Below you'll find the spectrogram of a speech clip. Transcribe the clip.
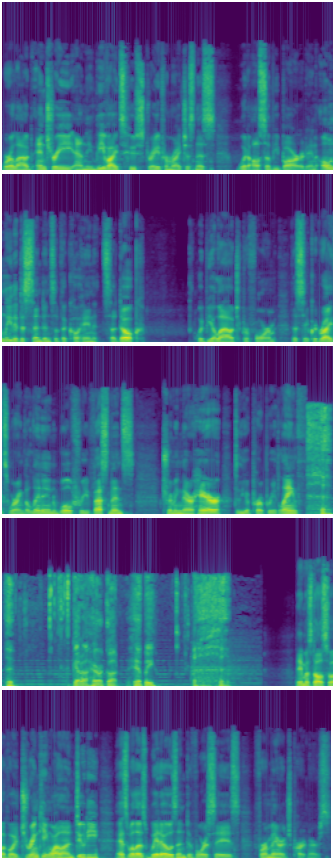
were allowed entry, and the Levites who strayed from righteousness would also be barred, and only the descendants of the Kohen Tzadok would be allowed to perform the sacred rites, wearing the linen, wool free vestments, trimming their hair to the appropriate length. Get a haircut, hippie. they must also avoid drinking while on duty, as well as widows and divorcees for marriage partners.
